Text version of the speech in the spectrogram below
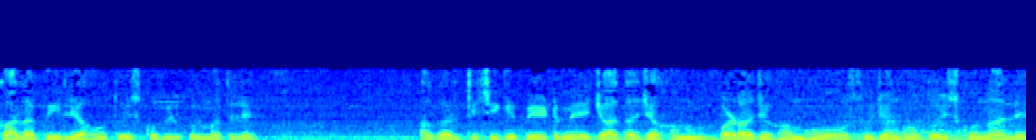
काला पी लिया हो तो इसको बिल्कुल मत ले। अगर किसी के पेट में ज़्यादा जख्म, बड़ा जख्म हो और सूजन हो तो इसको ना ले।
